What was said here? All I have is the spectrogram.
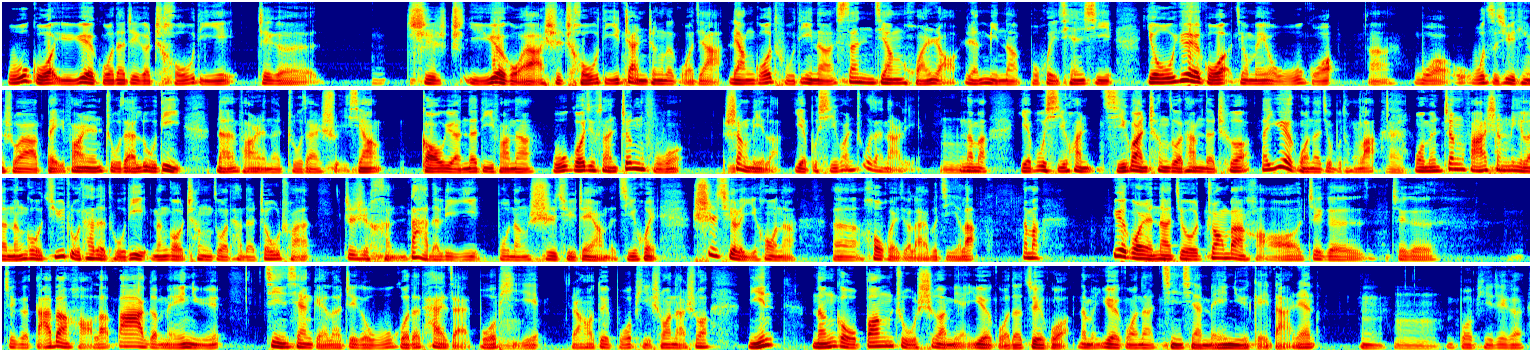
吴国与越国的这个仇敌，这个。是与越国啊是仇敌战争的国家，两国土地呢三江环绕，人民呢不会迁徙，有越国就没有吴国啊。我伍子胥听说啊，北方人住在陆地，南方人呢住在水乡，高原的地方呢，吴国就算征服胜利了，也不习惯住在那里。那么也不习惯习惯乘坐他们的车。那越国呢就不同了。我们征伐胜利了，能够居住他的土地，能够乘坐他的舟船，这是很大的利益，不能失去这样的机会。失去了以后呢，呃，后悔就来不及了。那么越国人呢就装扮好这个这个这个打扮好了八个美女，进献给了这个吴国的太宰伯嚭，然后对伯嚭说呢，说您。能够帮助赦免越国的罪过，那么越国呢进献美女给大人。嗯嗯，伯匹这个，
